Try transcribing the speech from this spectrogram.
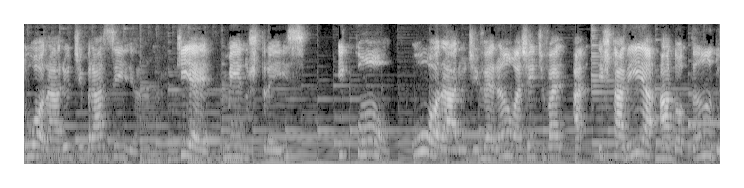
do horário de Brasília, que é menos 3, e com o horário de verão, a gente vai a, estaria adotando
